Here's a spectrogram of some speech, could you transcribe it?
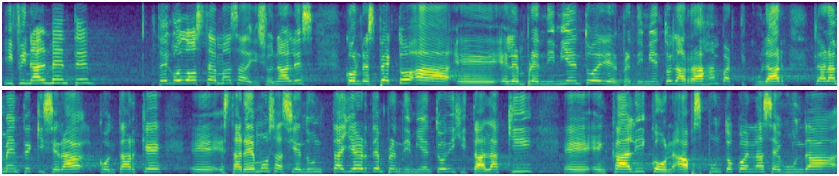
Y finalmente, tengo dos temas adicionales con respecto a eh, el emprendimiento y el emprendimiento en la raja en particular. Claramente quisiera contar que eh, estaremos haciendo un taller de emprendimiento digital aquí en Cali con apps.co en la segunda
